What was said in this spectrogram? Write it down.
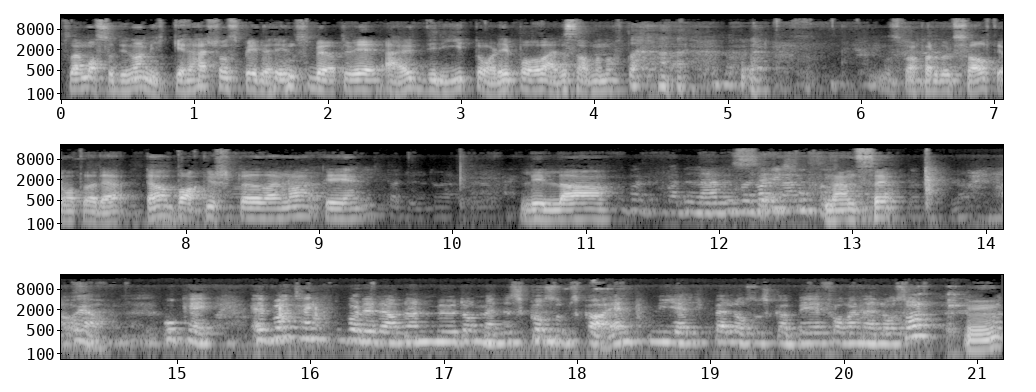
Så det er masse dynamikker her som spiller inn, som gjør at vi er jo drit dårlige på å være sammen ofte. Noe som er paradoksalt i og med at det er det. Ja, bakerst eh, der nå, i lilla Nancy. Å oh, ja. Ok. Jeg bare tenkte på det der når en møter mennesker som skal enten hjelpe eller som skal be for en eller sånn. Mm.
